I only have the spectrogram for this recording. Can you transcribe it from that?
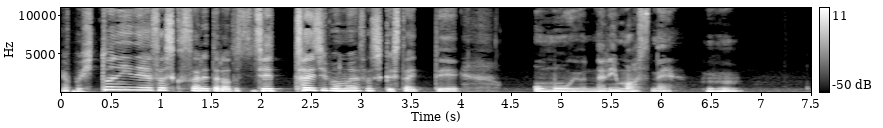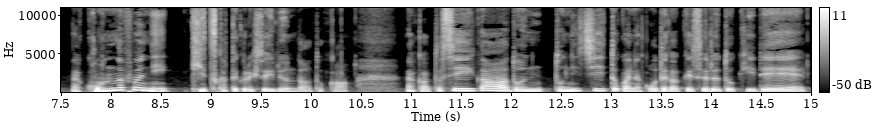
やっぱ人にね優しくされたら私絶対自分も優しくしたいって思うようになりますね。うん。こんな風に気使ってくる人いるんだとか、なんか私が土日とかになんかお出かけする時で、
